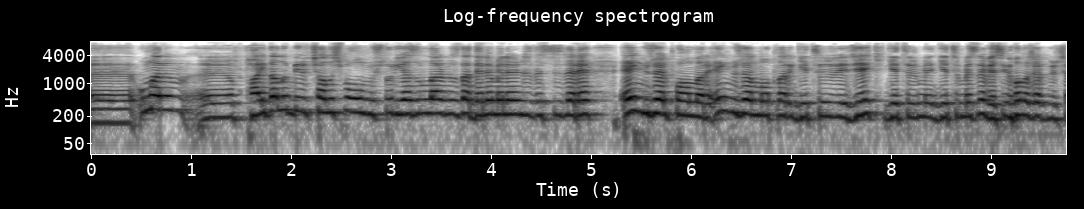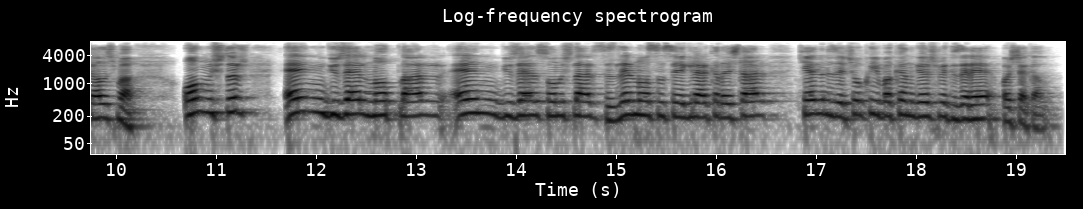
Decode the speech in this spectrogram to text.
Ee, umarım e, faydalı bir çalışma olmuştur. Yazılılarınızda, denemelerinizde sizlere en güzel puanları, en güzel notları getirecek, getirme, getirmesine vesile olacak bir çalışma olmuştur. En güzel notlar, en güzel sonuçlar sizlerin olsun sevgili arkadaşlar. Kendinize çok iyi bakın. Görüşmek üzere. Hoşçakalın.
